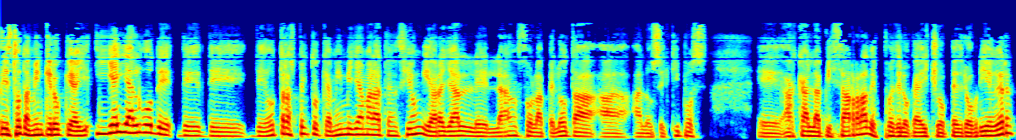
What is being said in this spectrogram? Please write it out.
esto también creo que hay, y hay algo de, de, de, de, otro aspecto que a mí me llama la atención y ahora ya le lanzo la pelota a, a los equipos eh, acá en la pizarra después de lo que ha dicho Pedro Brieger.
